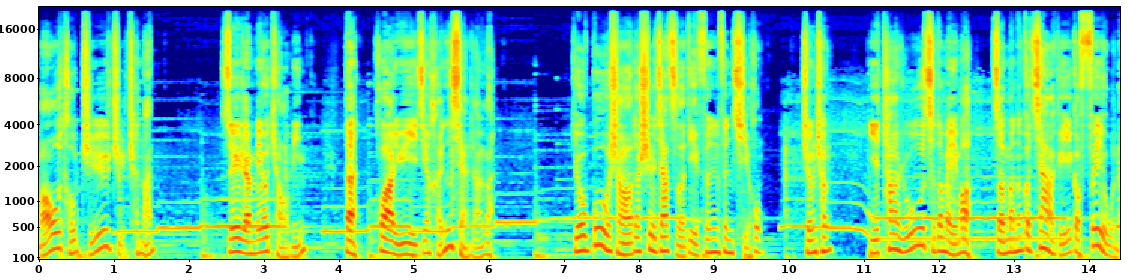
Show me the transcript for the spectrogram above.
矛头直指陈南，虽然没有挑明，但话语已经很显然了。有不少的世家子弟纷纷起哄，声称以她如此的美貌，怎么能够嫁给一个废物呢？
